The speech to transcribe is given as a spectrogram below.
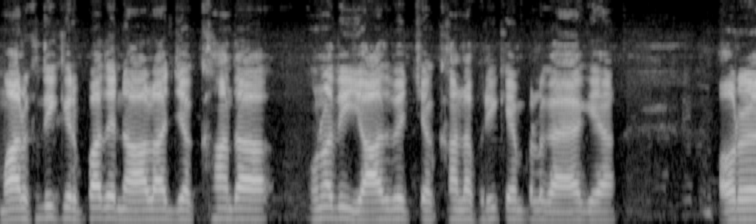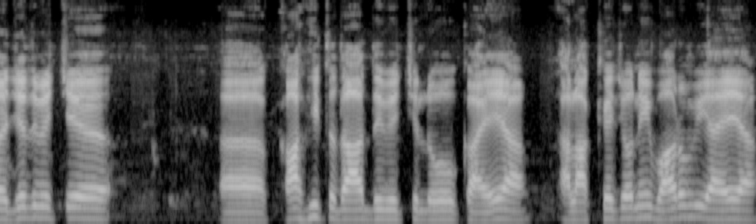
ਮਾਲਕ ਦੀ ਕਿਰਪਾ ਦੇ ਨਾਲ ਅੱਜ ਅੱਖਾਂ ਦਾ, ਉਹਨਾਂ ਦੀ ਯਾਦ ਵਿੱਚ ਅੱਖਾਂ ਦਾ ਫ੍ਰੀ ਕੈਂਪ ਲਗਾਇਆ ਗਿਆ। ਔਰ ਜਿਹਦੇ ਵਿੱਚ ਕਾਫੀ ਤਾਦਾਦ ਦੇ ਵਿੱਚ ਲੋਕ ਆਏ ਆ। ਇਲਾਕੇ ਚੋਂ ਨਹੀਂ, ਬਾਹਰੋਂ ਵੀ ਆਏ ਆ।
